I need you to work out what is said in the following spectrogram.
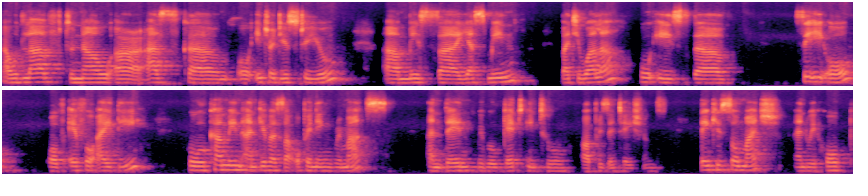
I would love to now uh, ask um, or introduce to you uh, Ms. Uh, Yasmin Batliwala, who is the CEO of A4ID, who will come in and give us our opening remarks, and then we will get into our presentations. Thank you so much, and we hope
